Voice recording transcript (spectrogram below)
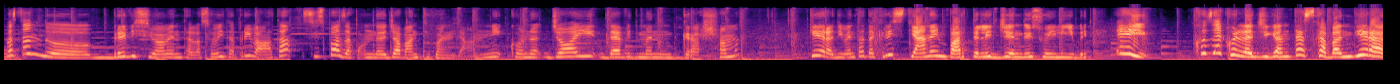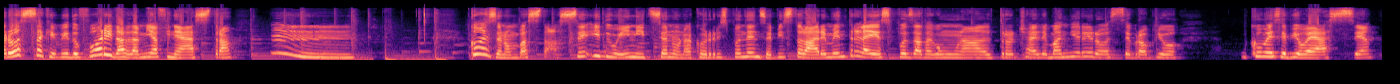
Passando brevissimamente alla sua vita privata, si sposa quando è già avanti con gli anni con Joy Davidman Gresham, che era diventata cristiana in parte leggendo i suoi libri. Ehi, cos'è quella gigantesca bandiera rossa che vedo fuori dalla mia finestra? Hmm. Come se non bastasse, i due iniziano una corrispondenza epistolare mentre lei è sposata con un altro, cioè le bandiere rosse proprio come se piovesse.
